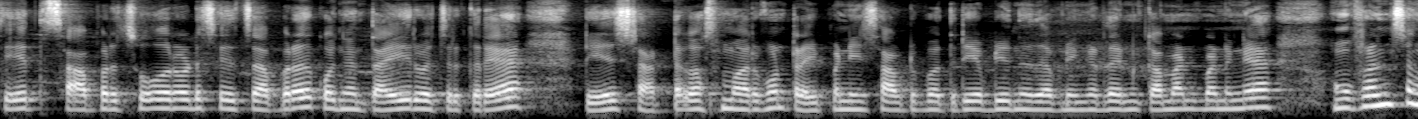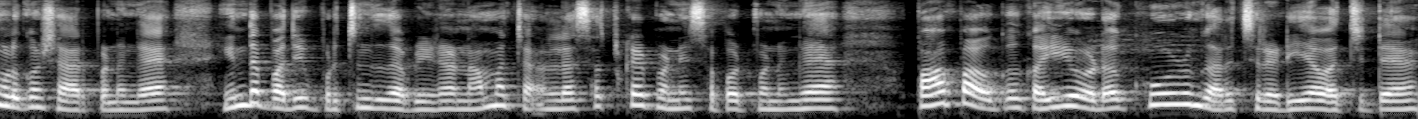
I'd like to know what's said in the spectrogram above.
சேர்த்து சாப்பிட்ற சோறோடு சேர்த்து சாப்பிட்ற கொஞ்சம் தயிர் வச்சுருக்கிறேன். டேஸ்ட் அட்டகாசமாக இருக்கும். ட்ரை பண்ணி சாப்பிட்டு பார்த்துட்டு எப்படி இருந்தது அப்படிங்கிறத எனக்கு கமெண்ட் பண்ணுங்கள் உங்கள் ஃப்ரெண்ட்ஸுங்களுக்கும் ஷேர் பண்ணுங்கள் இந்த பதிவு பிடிச்சிருந்தது அப்படின்னா நம்ம சேனலை சப்ஸ்கிரைப் பண்ணி சப்போர்ட் பண்ணுங்கள் பாப்பாவுக்கு கையோட கூழுங்க அரைச்சி ரெடியாக வச்சுட்டேன்.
